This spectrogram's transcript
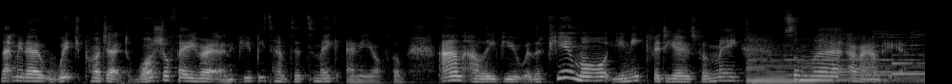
Let me know which project was your favourite and if you'd be tempted to make any of them. And I'll leave you with a few more unique videos from me somewhere around here.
